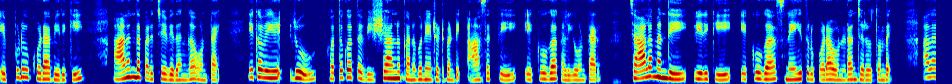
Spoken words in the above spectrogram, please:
ఎప్పుడూ కూడా వీరికి ఆనందపరిచే విధంగా ఉంటాయి. ఇక వీరు కొత్త కొత్త విషయాలను కనుగొనేటటువంటి ఆసక్తి ఎక్కువగా కలిగి ఉంటారు. చాలామంది వీరికి ఎక్కువగా స్నేహితులు కూడా ఉండడం జరుగుతుంది. ఉంటుంది అలా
